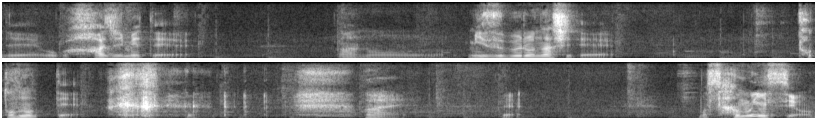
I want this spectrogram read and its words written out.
で僕初めてあの水風呂なしで整って。はい。もう寒いんすよ。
